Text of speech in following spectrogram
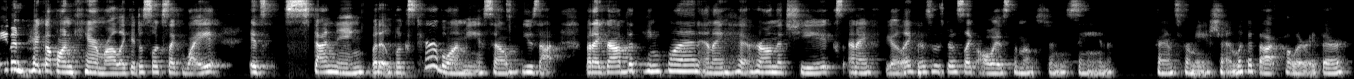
even pick up on camera. Like it just looks like white. It's stunning, but it looks terrible on me. So use that. But I grabbed the pink one and I hit her on the cheeks. And I feel like this is just like always the most insane transformation. Look at that color right there.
